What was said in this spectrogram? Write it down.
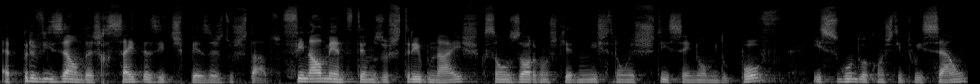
a previsão das receitas e despesas do Estado. Finalmente, temos os tribunais, que são os órgãos que administram a justiça em nome do povo e segundo a Constituição,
